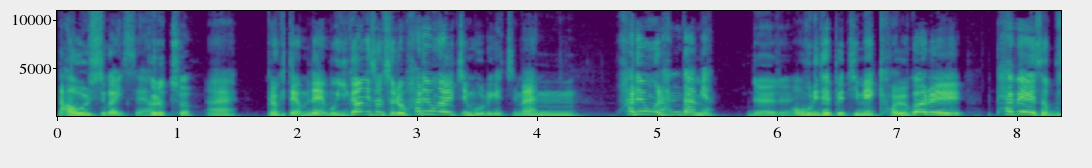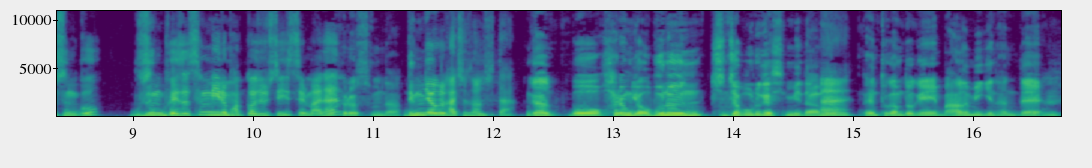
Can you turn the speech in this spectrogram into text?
나올 수가 있어요. 그렇죠. 예. 그렇기 때문에 뭐 이강인 선수를 활용할지 모르겠지만 음, 활용을 한다면 네네. 어, 우리 대표팀의 결과를 패배에서 무승부, 무승부에서 승리로 음. 바꿔줄 수 있을 만한 그렇습니다. 능력을 갖춘 선수다. 그러니까 뭐 활용 여부는 진짜 모르겠습니다. 뭐 네. 벤투 감독의 마음이긴 한데 음.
